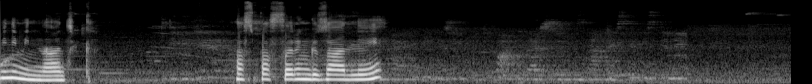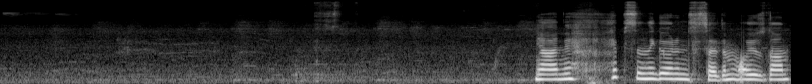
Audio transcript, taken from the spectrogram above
Mini minnacık. Paspasların güzelliği. Yani hepsini görün istedim. O yüzden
